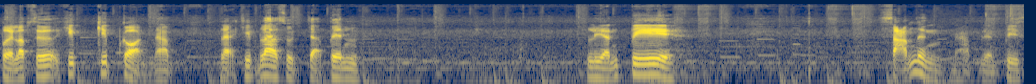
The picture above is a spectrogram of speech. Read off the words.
เปิดรับซื้อคลิปคลิปก่อนนะครับ และคลิปล่าสุดจะเป็น เหรียญปี 31 นะครับ เหรียญปี 31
